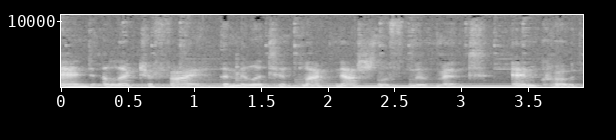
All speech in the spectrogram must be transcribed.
and electrify the militant black nationalist movement, end quote.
